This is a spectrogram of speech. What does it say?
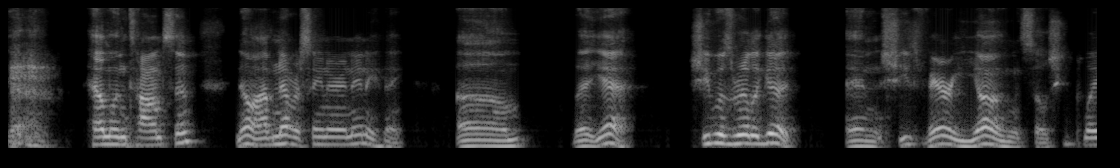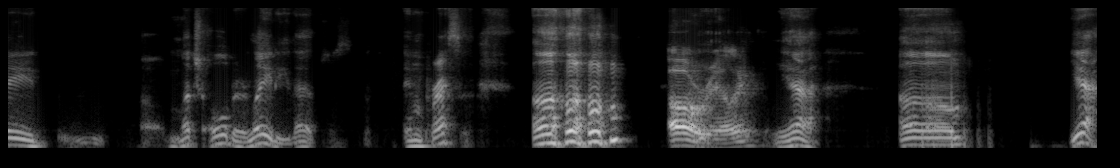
yeah, Helen Thomson. No, I've never seen her in anything. Um, but yeah, she was really good, and she's very young, so she played a much older lady. That was impressive. Um, Oh, really? yeah, um, yeah,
